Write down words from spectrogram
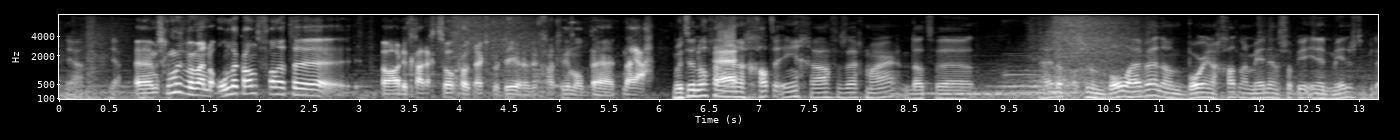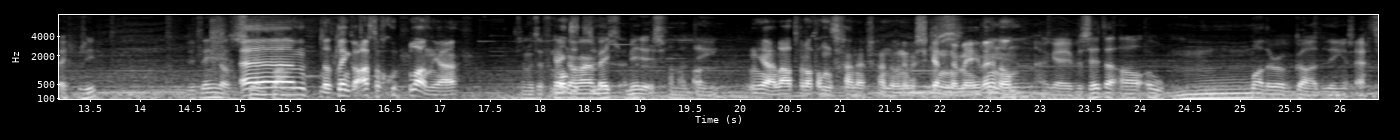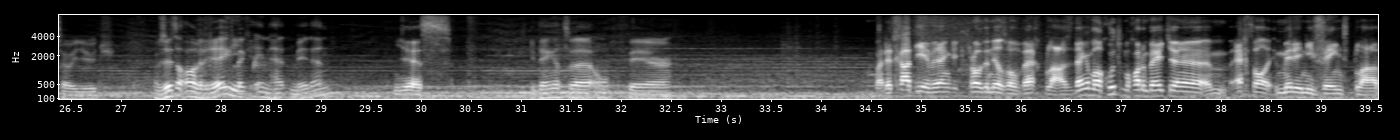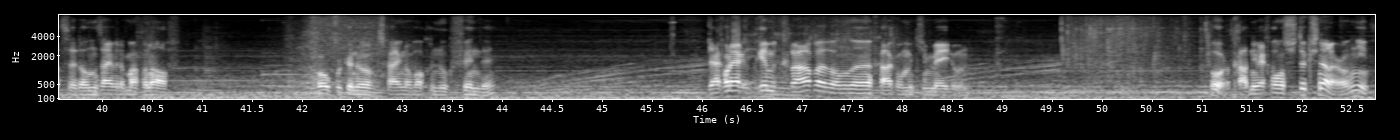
ja, ja. Eh, misschien moeten we maar aan de onderkant van het... eh, Oh, dit gaat echt zo groot exploderen. Dit gaat helemaal bad. Nou ja, Moeten we nog een Eh. gat erin graven, zeg maar? Dat we... Hè, dat als we een bol hebben, dan boor je een gat naar midden en dan stop je in het midden stop je het explosief. Dit klinkt als een slim plan. Ehm, dat klinkt wel echt een goed plan, ja. We moeten even want kijken waar het- een beetje het midden is van dat ding. Ja, laten we dat anders gaan, even gaan doen. We scannen hem even en dan... Oké, we zitten al... Oh, mother of god, dit ding is echt zo huge. We zitten al redelijk in het midden. Yes. Ik denk dat we ongeveer... Maar dit gaat hier denk ik grotendeels wel wegblazen. Ik denk het wel goed om gewoon een beetje eh, echt wel midden in die veen te plaatsen. Dan zijn we er maar vanaf. Koper kunnen we waarschijnlijk nog wel genoeg vinden. Als jij gewoon ergens begint met graven, dan eh, ga ik wel met je meedoen. Oh, dat gaat nu echt wel een stuk sneller, of niet?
